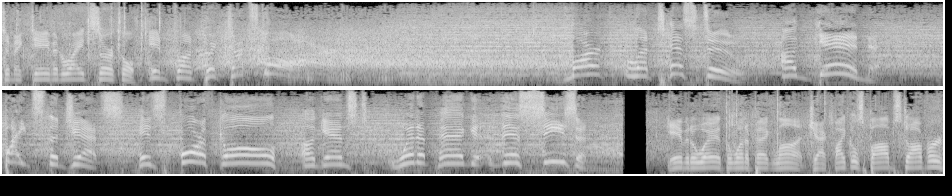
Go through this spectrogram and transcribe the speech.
to McDavid, right circle, in front, quick shot, score! Mark Letestu again bites the Jets. His fourth goal against Winnipeg this season. Gave it away at the Winnipeg line. Jack Michaels, Bob Stauffer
